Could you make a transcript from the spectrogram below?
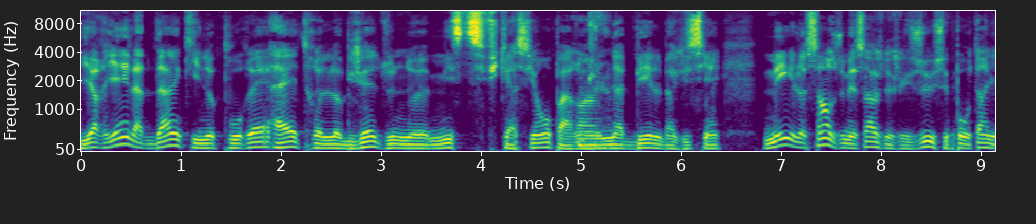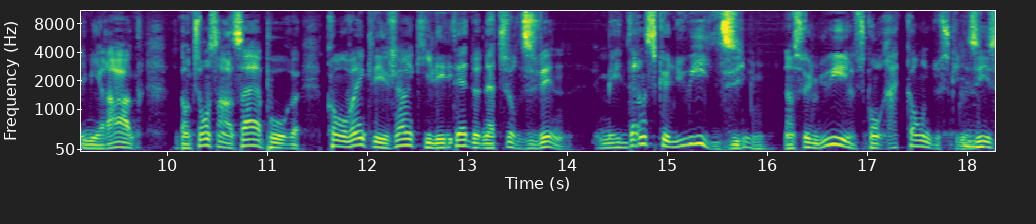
Il n'y a rien là-dedans qui ne pourrait être l'objet d'une mystification par un habile magicien. Mais le sens du message de Jésus, c'est pas autant les miracles. Donc, ça, on s'en sert pour convaincre les gens qu'il était de nature divine. Mais dans ce que lui dit, dans ce lui, ce qu'on raconte de ce qu'il dit,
